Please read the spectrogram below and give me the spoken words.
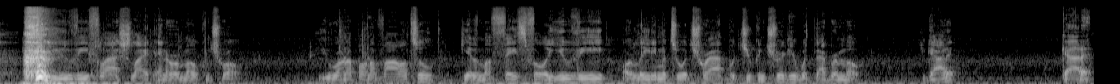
a UV flashlight and a remote control. You run up on a volatile, give him a face full of UV, or lead him into a trap which you can trigger with that remote. You got it? Got it.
